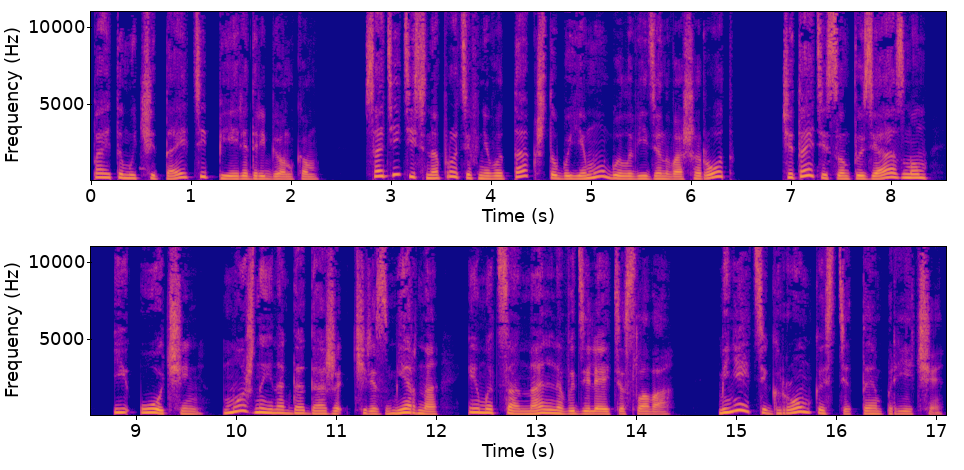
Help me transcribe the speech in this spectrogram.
поэтому читайте перед ребенком. Садитесь напротив него так, чтобы ему был виден ваш рот, читайте с энтузиазмом и очень, можно иногда даже чрезмерно, эмоционально выделяйте слова. Меняйте громкость и темп речи.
